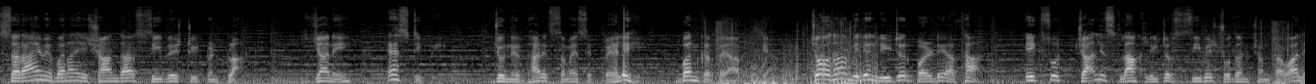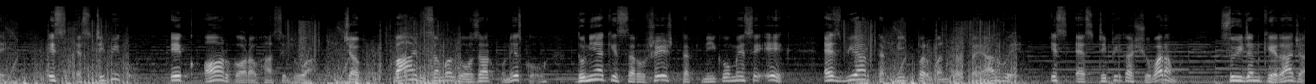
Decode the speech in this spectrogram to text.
सराय में बना ये शानदार सीवरेज ट्रीटमेंट प्लांट यानी एसटीपी जो निर्धारित समय से पहले ही बनकर तैयार हो गया। 14 मिलियन लीटर पर डे अर्थात 140 लाख लीटर सीवेज शोधन क्षमता वाले इस एसटीपी को एक और गौरव हासिल हुआ, जब 5 दिसंबर 2019 को दुनिया की सर्वश्रेष्ठ तकनीकों में से एक एसबीआर तकनीक पर बनकर तैयार हुए इस एसटीपी का शुभारंभ स्वीडन के राजा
